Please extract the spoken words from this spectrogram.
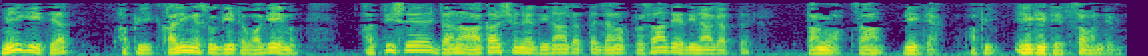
මේ ගීතයත් අපි කලින් ඇසූ ගීත වගේම අතිශය ජන ආකර්ෂණය දිනාගත්ත ජන ප්‍රසාදය දිනාගත්ත තනුවක් සහ ගීතයක්. අපි ඒ ගීතයට සවන් දෙමු.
